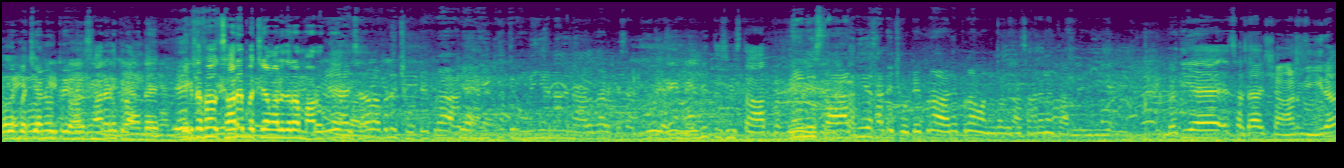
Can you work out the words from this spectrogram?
ਇਹ ਬੱਚਿਆਂ ਨੂੰ ਟ੍ਰੇਨਿੰਗ ਸਾਰਿਆਂ ਨੂੰ ਕਰਾਉਂਦਾ ਹੈ। ਇੱਕ ਦਫਾ ਸਾਰੇ ਬੱਚਿਆਂ ਵਾਲੇ ਜਰਾ ਮਾਰੋ ਭਾਈ ਸਾਹਿਬ ਆਪਣੇ ਛੋਟੇ ਭਰਾ ਨੇ ਕੀ ਕਰਾਉਣੀ ਹੈ ਇਹਨਾਂ ਦੇ ਨਾਲ ਘਰ ਕੇ ਸਾਡੀ ਹੋ ਨਹੀਂ ਜਾਂਦੀ ਨਹੀਂ ਜੀ ਤੁਸੀਂ ਉਸਤਾਦ ਬੰਦੇ ਨਹੀਂ ਹੋ। ਨਹੀਂ ਸਾਡੇ ਛੋਟੇ ਭਰਾ ਨੇ ਭਰਾਵਾਂ ਨਾਲ ਸਾਰਿਆਂ ਨਾਲ ਕਰ ਲਈ ਜੀ ਇਹ ਸਾਡਾ ਸ਼ਾਨ ਵੀਰ ਆ।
